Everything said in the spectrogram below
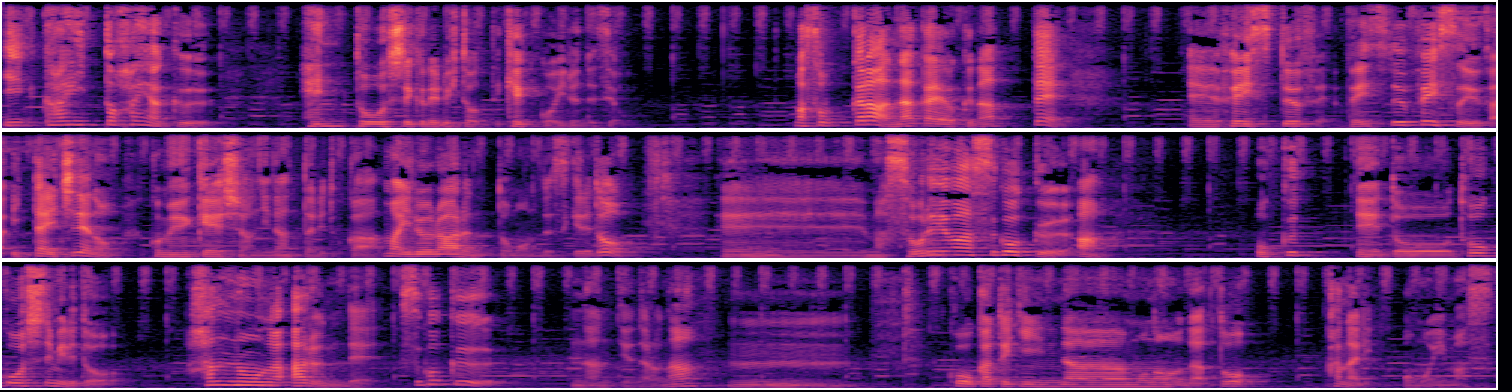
意外と早く返答してくれる人って結構いるんですよ。まあ、そこから仲良くなって、えー、 face to fa face to face というか1対1でのコミュニケーションになったりとかまあいろいろあると思うんですけれど、えーまあ、それはすごくあ送っ、えー、と投稿してみると反応があるんですごくなんて言うんだろうなうん効果的なものだとかなり思います。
